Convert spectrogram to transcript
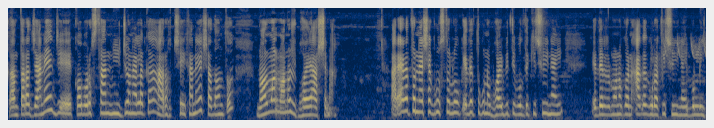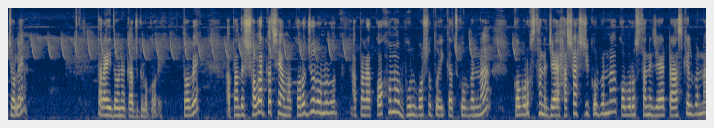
কারণ তারা জানে যে কবরস্থান নির্জন এলাকা, আর হচ্ছে এখানে সাধারণত নর্মাল মানুষ ভয়ে আসে না। আর এরা তো নেশাগ্রস্ত লোক, এদের তো কোনো ভয়ভীতি বলতে কিছুই নাই। এদের মনে করেন আগাগোড়া কিছুই নাই বললেই চলে। তারা এই ধরনের কাজগুলো করে। তবে আপনাদের সবার কাছে আমার করজোর অনুরোধ, আপনারা কখনো ভুলবশত এই কাজ করবেন না। কবরস্থানে যায় হাসাহাসি করবেন না, কবরস্থানে যায় টাস খেলবেন না,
